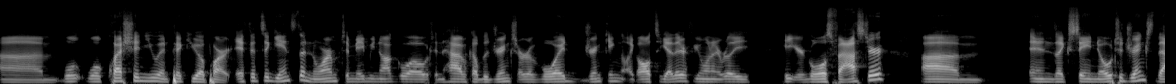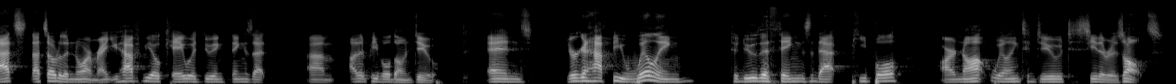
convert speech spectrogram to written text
um will will question you and pick you apart. If it's against the norm to maybe not go out and have a couple of drinks or avoid drinking like altogether, if you want to really hit your goals faster, um, and like say no to drinks, that's that's out of the norm, right? You have to be okay with doing things that um, other people don't do, and you're gonna have to be willing to do the things that people are not willing to do to see the results,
